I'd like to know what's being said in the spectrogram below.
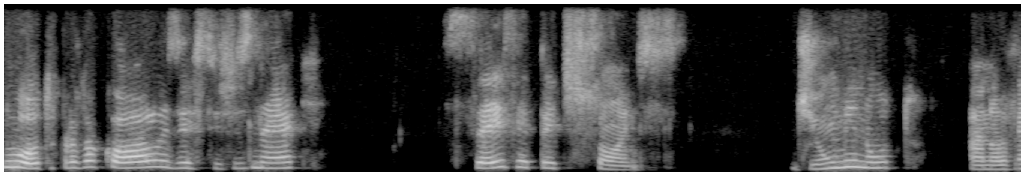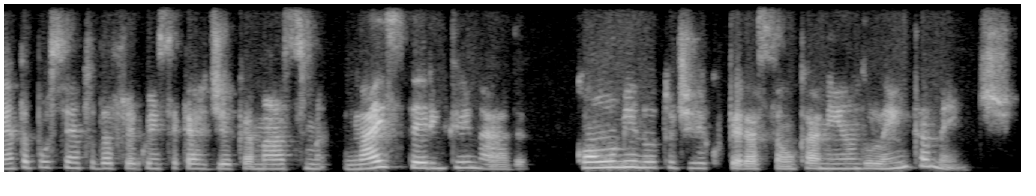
No outro protocolo, exercício SNAC, seis repetições de 1 minuto a 90% da frequência cardíaca máxima na esteira inclinada, com um minuto de recuperação caminhando lentamente.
